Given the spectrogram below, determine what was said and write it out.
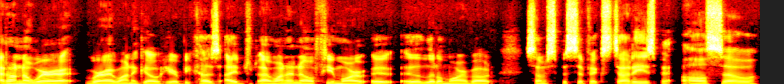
I don't know where where I want to go here because I I want to know a few more a, a little more about some specific studies, but also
